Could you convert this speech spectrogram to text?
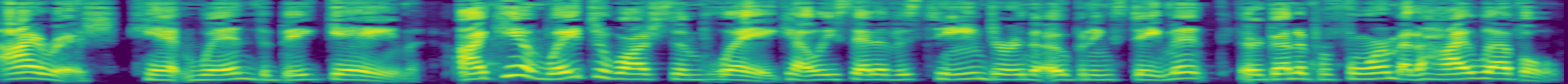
Irish can't win the big game. I can't wait to watch them play, Kelly said of his team during the opening statement. They're going to perform at a high level.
